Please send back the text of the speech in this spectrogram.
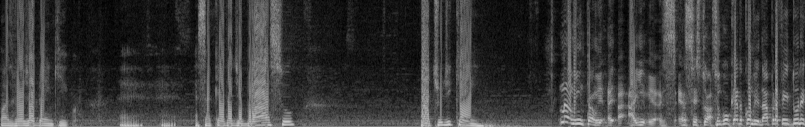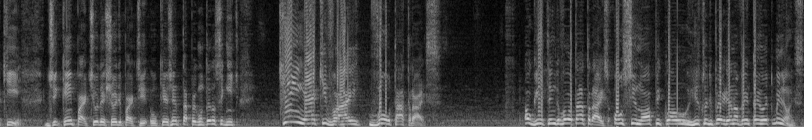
Mas veja bem, Kiko, é, é, essa queda de braço partiu de quem? Não, então, aí, essa situação que eu quero convidar a prefeitura aqui, de quem partiu, deixou de partir. O que a gente está perguntando é o seguinte: quem é que vai voltar atrás? Alguém tem que voltar atrás. Ou Sinop, qual o risco de perder 98 milhões?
